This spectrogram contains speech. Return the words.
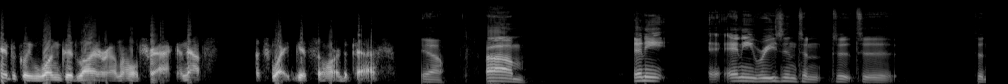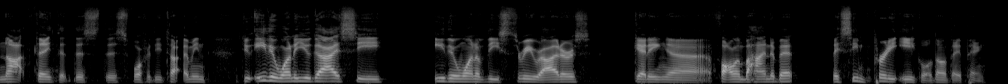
typically one good line around the whole track, and that's that's why it gets so hard to pass. Yeah. Um, any any reason to to to to not think that this this 450 top? I mean, do either one of you guys see either one of these three riders getting uh, falling behind a bit? They seem pretty equal, don't they, Ping?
